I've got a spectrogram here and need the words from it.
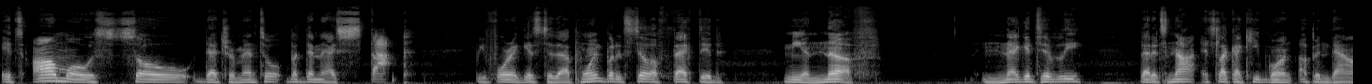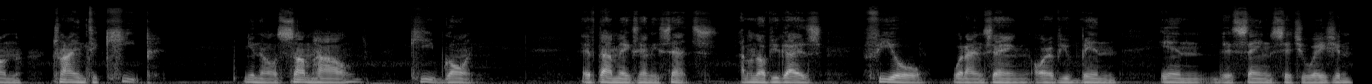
it's almost so detrimental, but then I stop before it gets to that point, but it still affected me enough negatively that it's not it's like I keep going up and down trying to keep you know somehow keep going if that makes any sense. I don't know if you guys feel what I'm saying or if you've been in this same situation.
